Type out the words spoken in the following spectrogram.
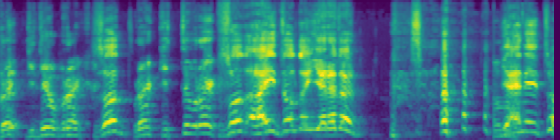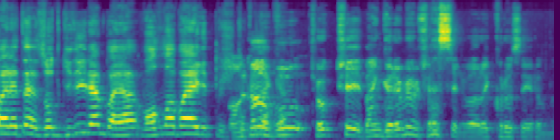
Bırak gidiyor bırak. Zod Bırak gitti bırak. Zod ait olduğun yere dön. Yani tuvalete Zod gidiyor lan baya. Vallahi baya gitmiş. Kanka bu çok şey ben göremiyorum şu an seni arada crosshair'ımla.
